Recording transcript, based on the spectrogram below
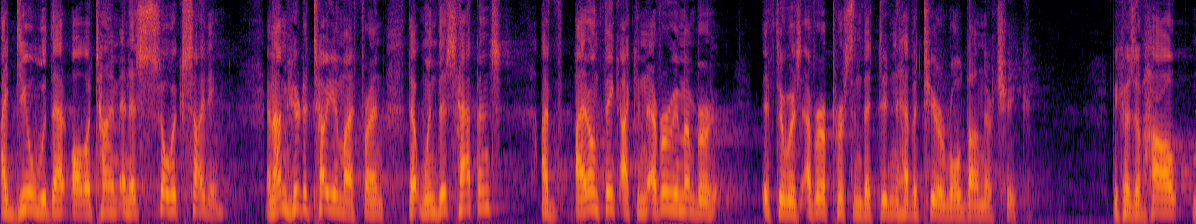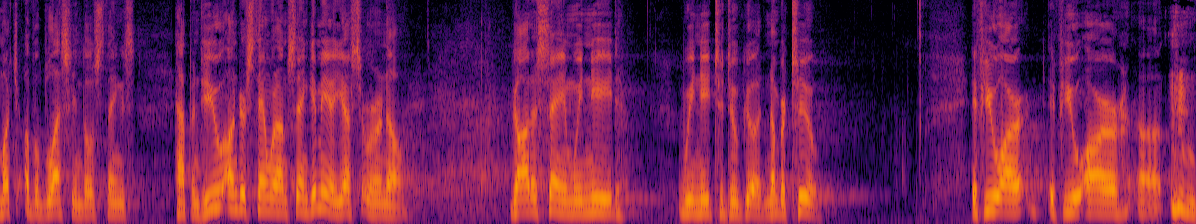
I deal with that all the time, and it's so exciting. And I'm here to tell you, my friend, that when this happens, I've, I do not think I can ever remember if there was ever a person that didn't have a tear roll down their cheek because of how much of a blessing those things happen. Do you understand what I'm saying? Give me a yes or a no. God is saying we need, we need to do good. Number two, if you are, if you are, uh,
